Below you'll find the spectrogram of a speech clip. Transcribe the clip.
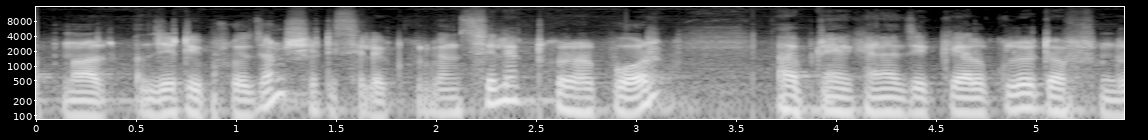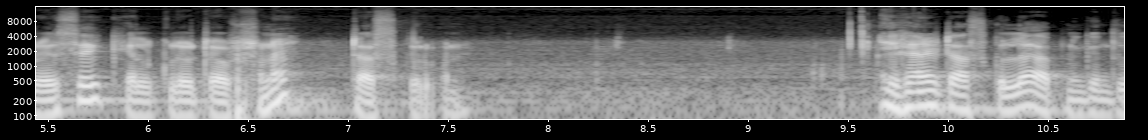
আপনার যেটি প্রয়োজন সেটি সিলেক্ট করবেন। সিলেক্ট করার পর আপনি এখানে যে ক্যালকুলেট অপশন রয়েছে ক্যালকুলেট অপশনে টাচ করবেন। এখানে টাচ করলে আপনি কিন্তু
